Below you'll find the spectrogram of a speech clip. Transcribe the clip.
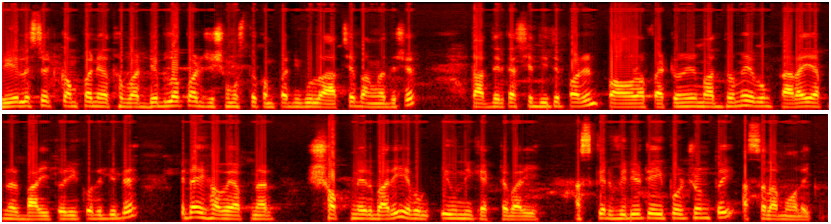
রিয়েল এস্টেট কোম্পানি অথবা ডেভেলপার যে সমস্ত কোম্পানিগুলো আছে বাংলাদেশের, তাদের কাছে দিতে পারেন পাওয়ার অফ অ্যাটর্নির মাধ্যমে এবং তারাই আপনার বাড়ি তৈরি করে দিবে। এটাই হবে আপনার স্বপ্নের বাড়ি এবং ইউনিক একটা বাড়ি। আজকের ভিডিওটি এই পর্যন্তই। আসসালামু আলাইকুম।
